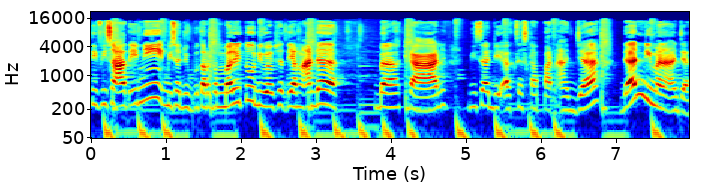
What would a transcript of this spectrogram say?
TV saat ini bisa diputar kembali tuh di website yang ada bahkan bisa diakses kapan aja dan di mana aja.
